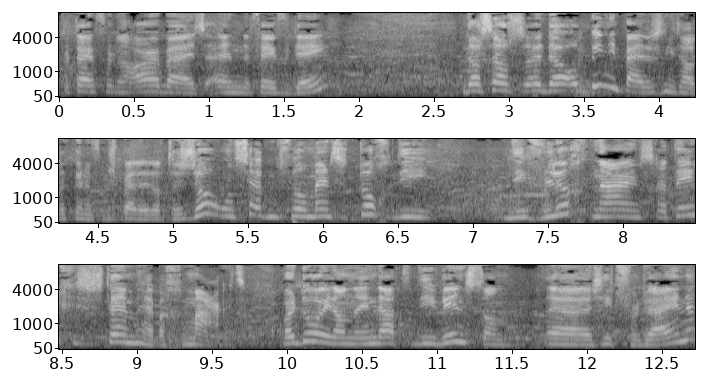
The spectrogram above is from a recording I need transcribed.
Partij voor de Arbeid en de VVD dat zelfs de opiniepeilers niet hadden kunnen voorspellen... dat er zo ontzettend veel mensen toch die die vlucht naar een strategische stem hebben gemaakt. Waardoor je dan inderdaad die winst dan uh, ziet verdwijnen.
